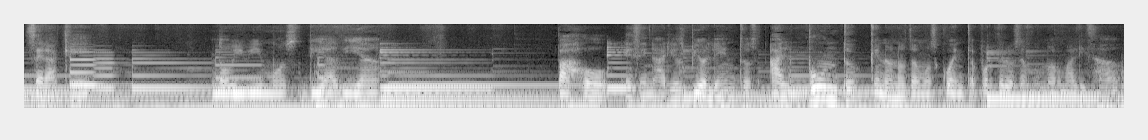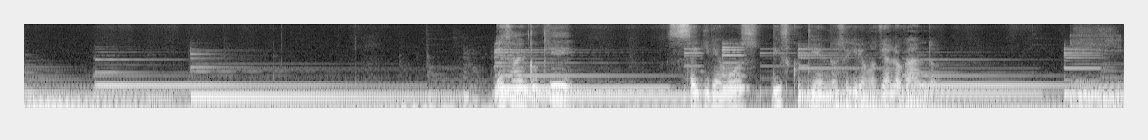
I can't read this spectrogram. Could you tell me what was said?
¿Será que no vivimos día a día bajo escenarios violentos al punto que no nos damos cuenta porque los hemos normalizado? Es algo que seguiremos discutiendo, seguiremos dialogando. Y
